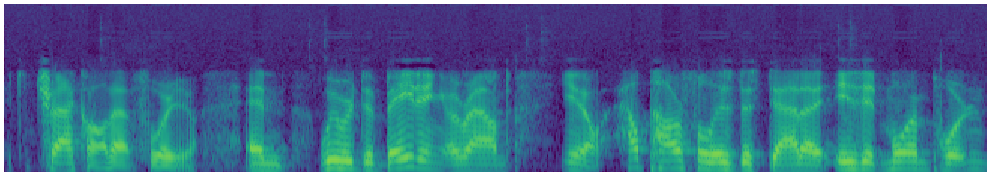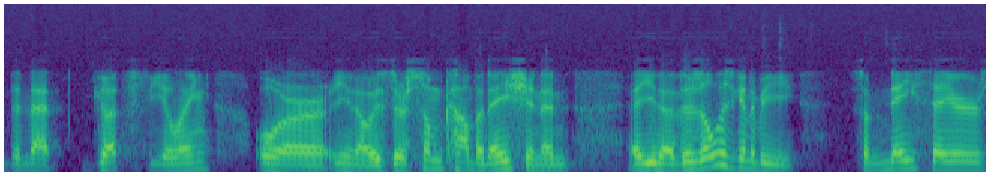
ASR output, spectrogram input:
it can track all that for you. And we were debating around, you know, how powerful is this data? Is it more important than that gut feeling or you know, is there some combination? And uh, you know, there's always going to be some naysayers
